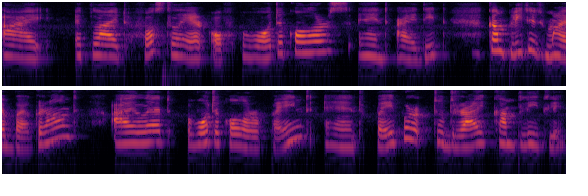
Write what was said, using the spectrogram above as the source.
I applied first layer of watercolors and I did completed my background, I let watercolor paint and paper to dry completely.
